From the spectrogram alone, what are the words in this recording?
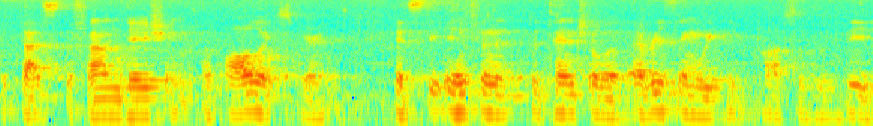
that that's the foundation of all experience. It's the infinite potential of everything we could possibly be.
